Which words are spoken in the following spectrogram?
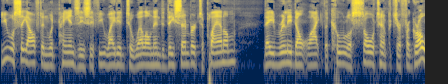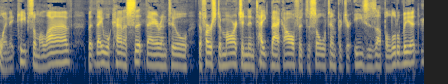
You will see often with pansies if you waited to well on into December to plant them, they really don't like the cooler soil temperature for growing. It keeps them alive, but they will kind of sit there until the first of March and then take back off as the soil temperature eases up a little bit.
